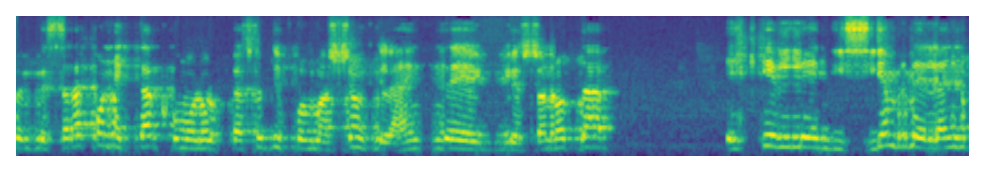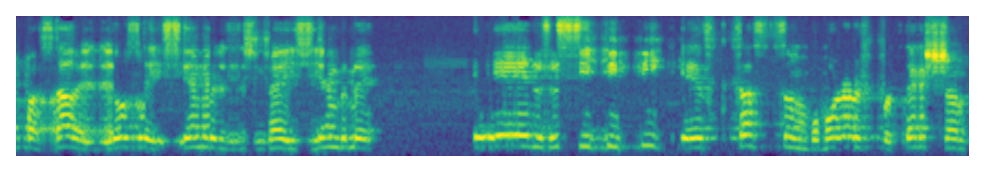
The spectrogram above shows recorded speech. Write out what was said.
empezar a conectar como los casos de información que la gente empezó a notar, es que en diciembre del año pasado, el 12 de diciembre, el 19 de diciembre, el CBP, que es Custom Borders Protection,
